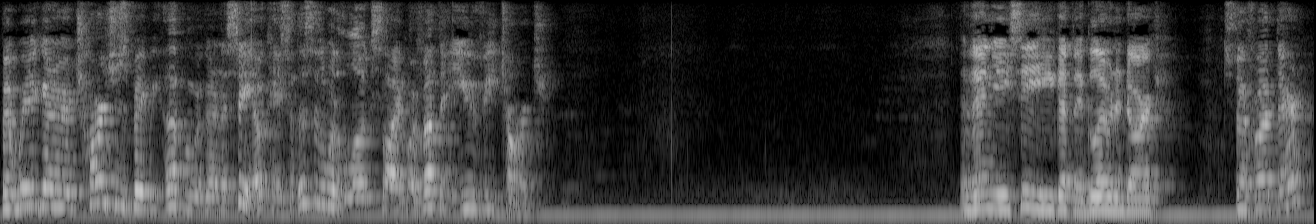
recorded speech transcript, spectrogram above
But we're gonna charge this baby up and we're gonna see. Okay, so this is what it looks like without the UV charge. And then you see you got the glow in the dark stuff right there.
